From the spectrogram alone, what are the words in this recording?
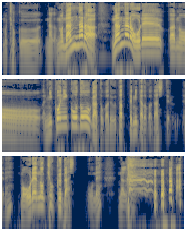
まあ、曲、なんか、もうなんなら、なんなら俺、あのーニコニコ動画とかで歌ってみたとか出してるんでね。もう俺の曲出し、もうね、なんか、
